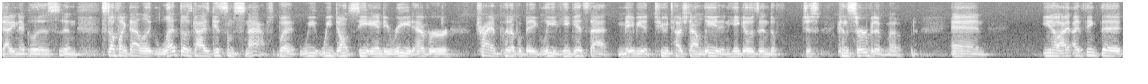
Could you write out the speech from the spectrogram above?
Dadi Nicolas and stuff like that. Like let those guys get some snaps, but we we don't see Andy Reid ever try and put up a big lead. He gets that maybe a two touchdown lead and he goes into just conservative mode. And, you know, I, I think that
